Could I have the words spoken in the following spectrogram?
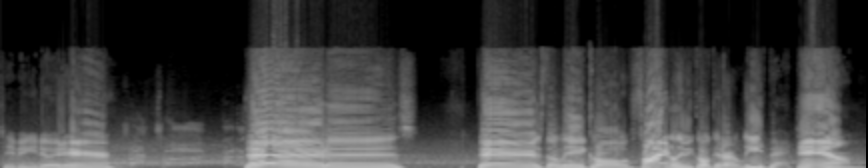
See if we can do it here. Draxler! And a There it is. There's the lead goal. Finally, we go get our lead back. Damn.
